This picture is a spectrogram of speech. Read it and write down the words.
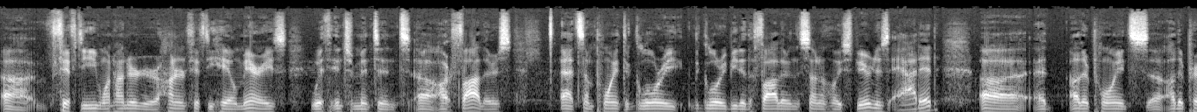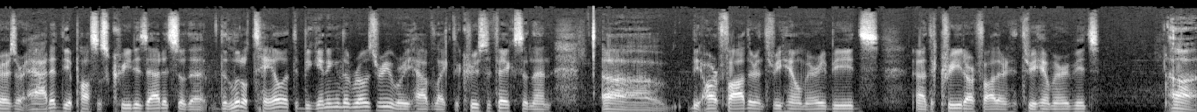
uh, 50 100, or 150 Hail Marys with intermittent uh, Our Fathers at some point the glory the glory be to the Father and the Son and the Holy Spirit is added. Uh, at other points, uh, other prayers are added. The Apostles' Creed is added. So that the little tail at the beginning of the Rosary, where you have like the crucifix and then uh, the Our Father and three Hail Mary beads, uh, the Creed, Our Father, and three Hail Mary beads. Uh,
